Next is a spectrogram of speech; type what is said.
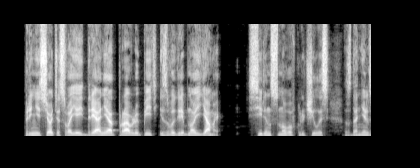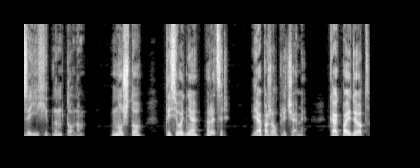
Принесете своей дряни, отправлю пить из выгребной ямы». Сирин снова включилась с да нельзя ехидным тоном. «Ну что, ты сегодня рыцарь?» Я пожал плечами. «Как пойдет.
